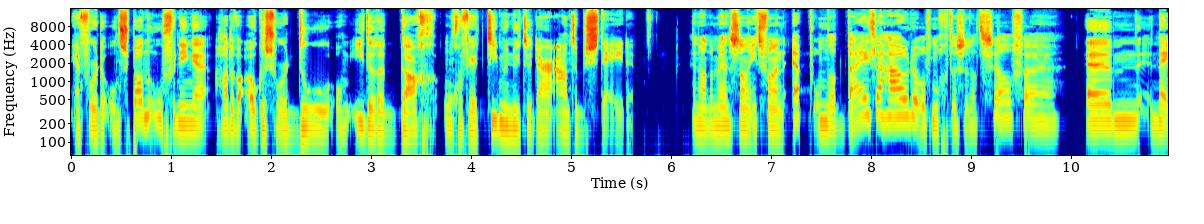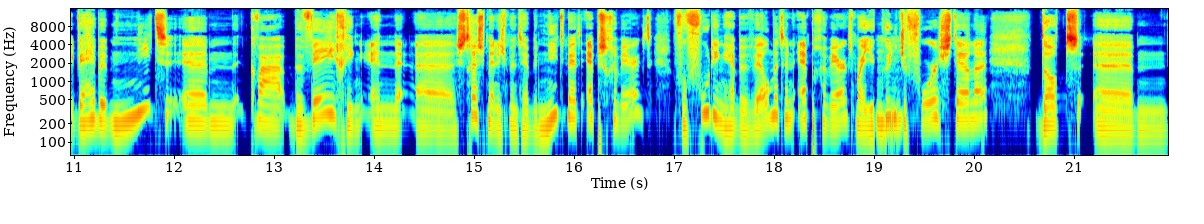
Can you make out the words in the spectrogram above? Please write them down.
En voor de ontspannen oefeningen hadden we ook een soort doel om iedere dag ongeveer 10 minuten daaraan te besteden. En hadden mensen dan iets van een app om dat bij te houden of mochten ze dat zelf? Uh... Um, nee, we hebben niet um, qua beweging en uh, stressmanagement hebben niet met apps gewerkt. Voor voeding hebben we wel met een app gewerkt. Maar je mm -hmm. kunt je voorstellen dat um,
